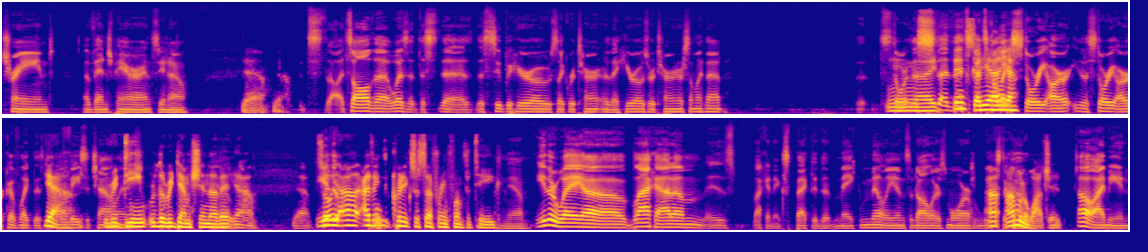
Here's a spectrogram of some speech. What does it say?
trained, avenge parents. You know, Yeah, yeah. it's it's all the was it the the the superheroes like return or the heroes return or something like that. The Story. Mm, the, that's, so, yeah, called like yeah. a story arc. The story arc of like this. Yeah, face a challenge. redeem the redemption of it. Yeah. Yeah, yeah. So Either- yeah, I think the critics are suffering from fatigue. Yeah. Either way, uh, Black Adam is fucking expected to make millions of dollars more. Weeks I, to I'm gonna watch it. Oh, I mean,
